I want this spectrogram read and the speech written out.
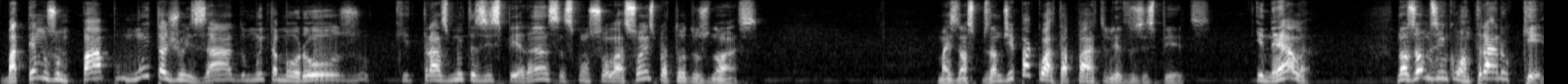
batemos um papo muito ajuizado, muito amoroso, que traz muitas esperanças, consolações para todos nós. Mas nós precisamos ir para a quarta parte do livro dos Espíritos. E nela, nós vamos encontrar o quê?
